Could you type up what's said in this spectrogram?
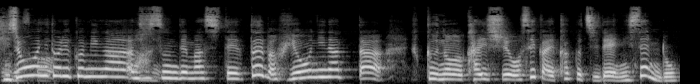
非常に取り組みが進んでまして、はい、例えば不要になった服の回収を世界各地で2006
